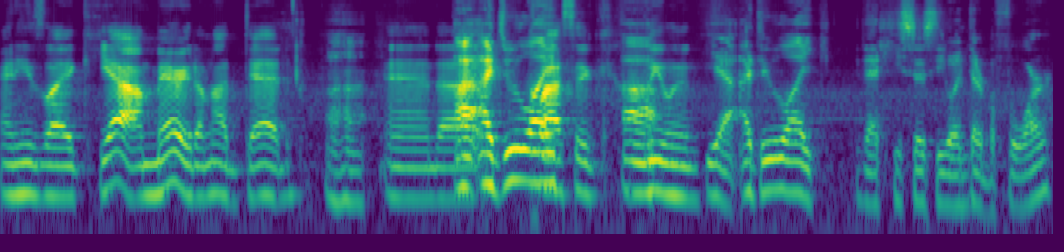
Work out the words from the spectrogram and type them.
and he's like, "Yeah, I'm married. I'm not dead." Uh huh. And uh, I, I do like classic uh, Leland. Yeah, I do like that he says he went there before,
